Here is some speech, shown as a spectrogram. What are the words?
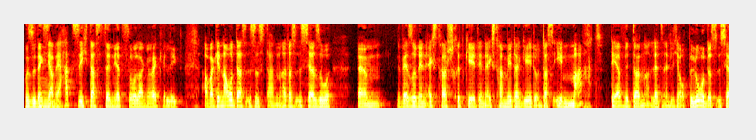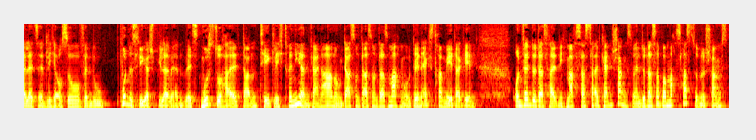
Wo du denkst, ja, wer hat sich das denn jetzt so lange weggelegt? Aber genau das ist es dann, ne? Das ist ja so, ähm, wer so den extra Schritt geht, den extra Meter geht und das eben macht, der wird dann letztendlich auch belohnt. Das ist ja letztendlich auch so, wenn du Bundesligaspieler werden willst, musst du halt dann täglich trainieren, keine Ahnung, das und das und das machen und den extra Meter gehen. Und wenn du das halt nicht machst, hast du halt keine Chance. Wenn du das aber machst, hast du eine Chance.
